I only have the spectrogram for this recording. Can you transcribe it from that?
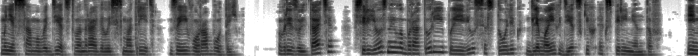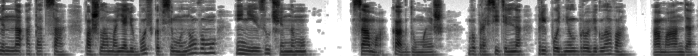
Мне с самого детства нравилось смотреть за его работой. В результате в серьезной лаборатории появился столик для моих детских экспериментов. Именно от отца пошла моя любовь ко всему новому и неизученному. «Сама, как думаешь?» — вопросительно приподнял брови глава. «Аманда,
